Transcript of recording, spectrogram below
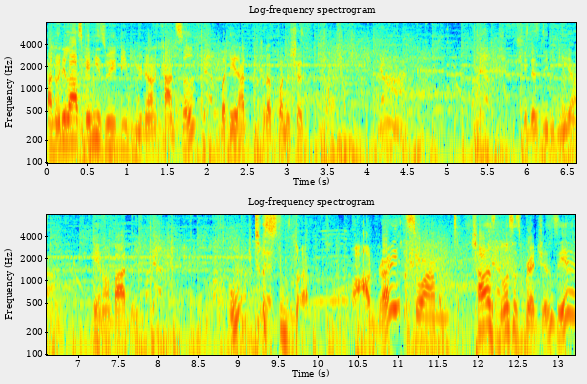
I know the last game he's really deep and cancel, but they had could have punished it. Hmm. Okay, this DDD um getting on bad. though. Ooh, just all right. So um, Charles knows his bridges. Yeah,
